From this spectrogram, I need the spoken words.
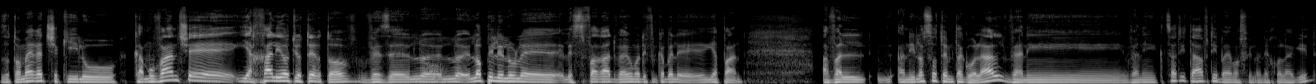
זאת אומרת שכאילו, כמובן שיכל להיות יותר טוב, וזה לא, לא, לא פיללו לספרד והיו מעדיפים לקבל אה, יפן. אבל אני לא סותם את הגולל, ואני, ואני קצת התאהבתי בהם אפילו, אני יכול להגיד.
